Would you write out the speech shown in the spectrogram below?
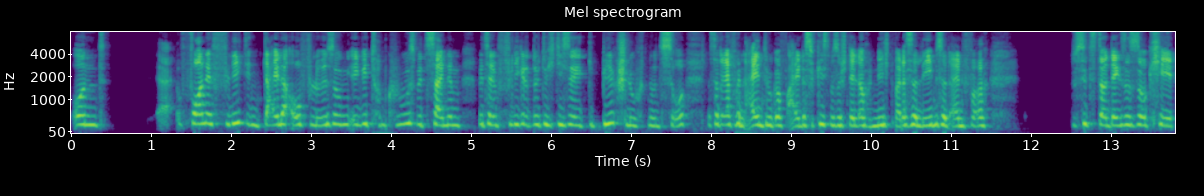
und vorne fliegt in geiler Auflösung irgendwie Tom Cruise mit seinem, mit seinem Flieger durch, diese Gebirgsschluchten und so. Das hat einfach einen Eindruck auf einen, das vergisst man so schnell auch nicht, weil das Erleben ist halt einfach, du sitzt da und denkst dir so, okay,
